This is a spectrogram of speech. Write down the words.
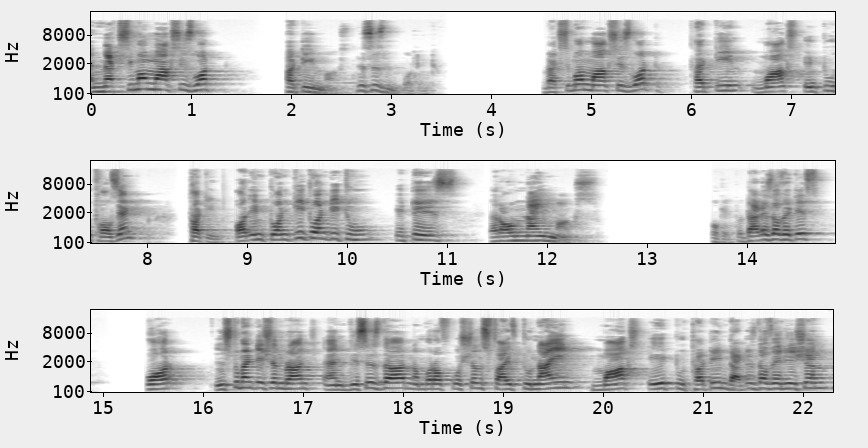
And maximum marks is what? 13 marks. This is important. Maximum marks is what? 13 marks in 2013 or in 2022 it is around 9 marks. Okay so that is how it is for instrumentation branch and this is the number of questions 5 to 9 marks 8 to 13 that is the variation.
